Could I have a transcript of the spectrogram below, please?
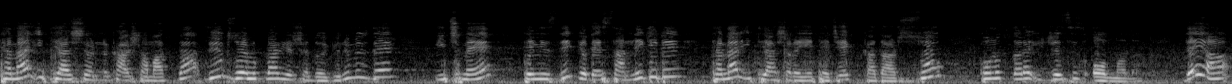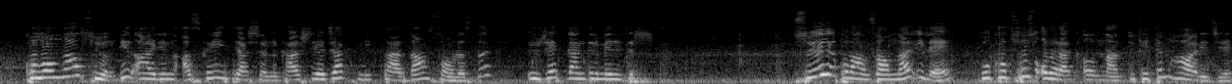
temel ihtiyaçlarını karşılamakta büyük zorluklar yaşadığı günümüzde içme, temizlik ve beslenme gibi temel ihtiyaçlara yetecek kadar su konutlara ücretsiz olmalı. Veya kullanılan suyun bir ailenin asgari ihtiyaçlarını karşılayacak miktardan sonrası ücretlendirmelidir. Suya yapılan zamlar ile hukuksuz olarak alınan tüketim harici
